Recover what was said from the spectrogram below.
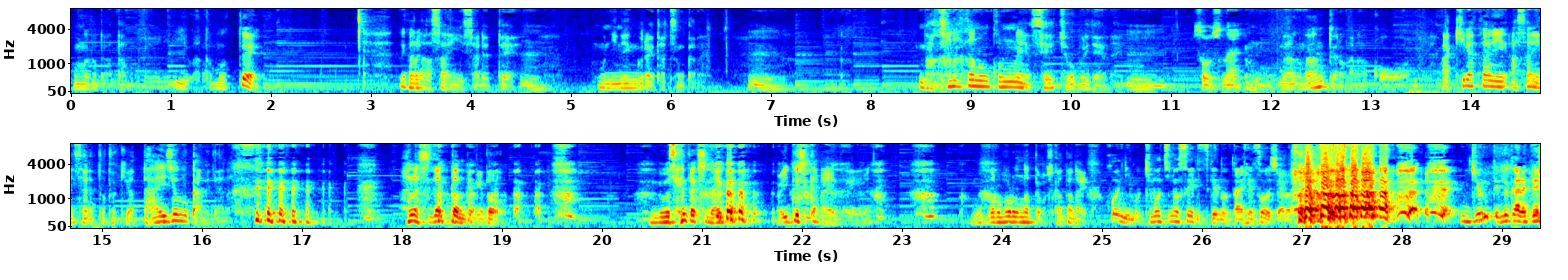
こんなことは多分いいわと思ってで彼がアサインされてうん。もう2年ぐらい経つんかね。うんなかなかのこのね成長ぶりだよね、うん。そうですね。うん、ななんていうのかなこう明らかにアサインされた時は大丈夫かみたいな。話だったんだけどでも選択肢ないから行くしかないんだけどね。もうボロボロになっても仕方ない。と本人も気持ちの整理つけるの大変そうでしたよ ギュンって抜かれて。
